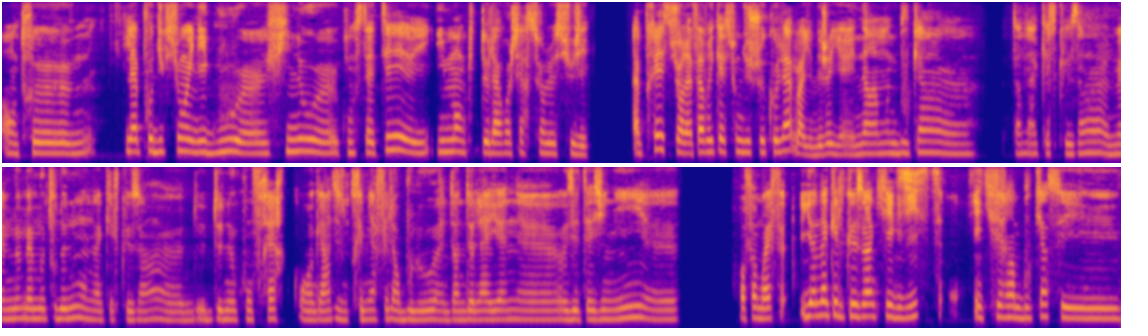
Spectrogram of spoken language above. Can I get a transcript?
entre la production et les goûts finaux constatés, il manque de la recherche sur le sujet. Après, sur la fabrication du chocolat, bah, il y a déjà il y a énormément de bouquins T'en as quelques-uns, même même autour de nous, on a quelques-uns euh, de, de, nos confrères qu'on regarde. Ils ont très bien fait leur boulot. Euh, Dandelion euh, aux États-Unis. Enfin bref, il y en a quelques-uns qui existent. Écrire un bouquin, c'est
